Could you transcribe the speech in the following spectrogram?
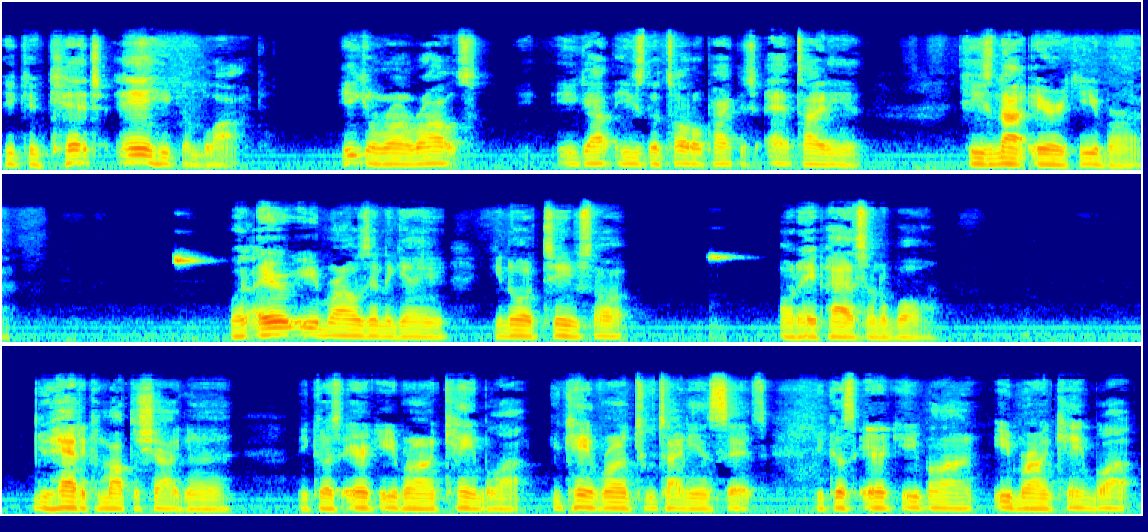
He can catch and he can block. He can run routes. He got he's the total package at tight end. He's not Eric Ebron. When Eric Ebron was in the game, you know what teams thought? Oh, they passing the ball. You had to come out the shotgun because Eric Ebron can't block. You can't run two tight end sets because Eric Ebron, Ebron can't block.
